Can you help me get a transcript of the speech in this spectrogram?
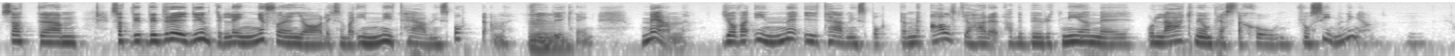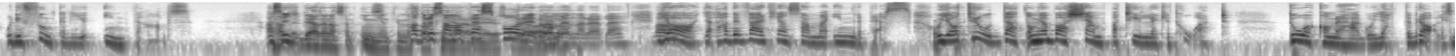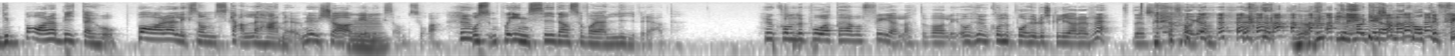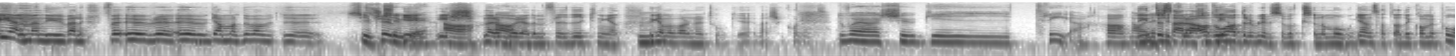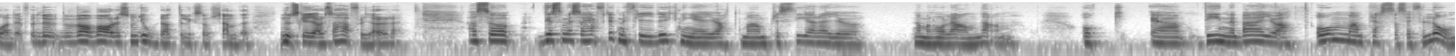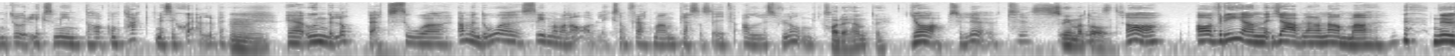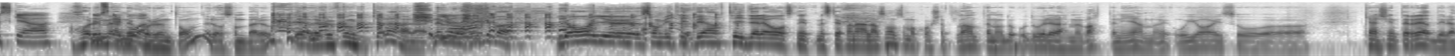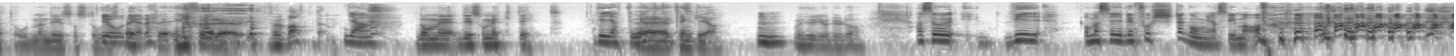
Så att, ehm, så att det, det dröjde ju inte länge förrän jag liksom var inne i tävlingssporten fridykning. Men jag var inne i tävlingssporten med allt jag hade, hade burit med mig och lärt mig om prestation från simningen. Och det funkade ju inte alls. Alltså, det, hade, det hade nästan ingenting med Hade du samma press du på dig då göra menar du eller? Ja, jag hade verkligen samma inre press. Och jag trodde att om jag bara kämpar tillräckligt hårt, då kommer det här gå jättebra. Liksom. Det är bara att bita ihop. Bara liksom skalle här nu. Nu kör vi liksom så. Hur- Och på insidan så var jag livrädd. Hur kom du på att det här var fel? Att det var, och hur kom du på hur du skulle göra rätt? Den största frågan. Man kan ju känna att något är fel men det är ju väldigt... För hur, hur gammal... Du var eh, 20, 20-ish ja, när du ja. började med fridykningen. Hur gammal var du när du tog eh, världsrekordet? Då var jag 23. Ja, det är inte så här, 22, ja, då 23. hade du blivit så vuxen och mogen så att du hade kommit på det. För du, vad var det som gjorde att du liksom kände, nu ska jag göra så här för att göra rätt? Alltså, det som är så häftigt med fridykning är ju att man presterar ju när man håller andan. Och eh, det innebär ju att om man pressar sig för långt och liksom inte har kontakt med sig själv eh, under loppet så ja, men då svimmar man av liksom för att man pressar sig för alldeles för långt. Har det hänt dig? Ja, absolut. Svimmat av? Ja, av ren jävlar anamma. nu ska jag, Har nu du ska det människor gå. runt om dig då som bär upp det? Eller hur funkar det här? Nej, men jag, Ja. tänker bara, jag har ju, som vi, vi har haft tidigare avsnitt med Stefan Erlandsson som har korsat Atlanten och då, och då är det det här med vatten igen. Och, och jag är så, kanske inte rädd i rätt ord, men det är så stor Jo, det är respekt inför, inför vatten. Ja, De är, det är så mäktigt, det är jättemäktigt. eh, tänker jag. Mm. Men hur gjorde du då? Alltså, vi, om man säger den första gången jag svimmade av.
